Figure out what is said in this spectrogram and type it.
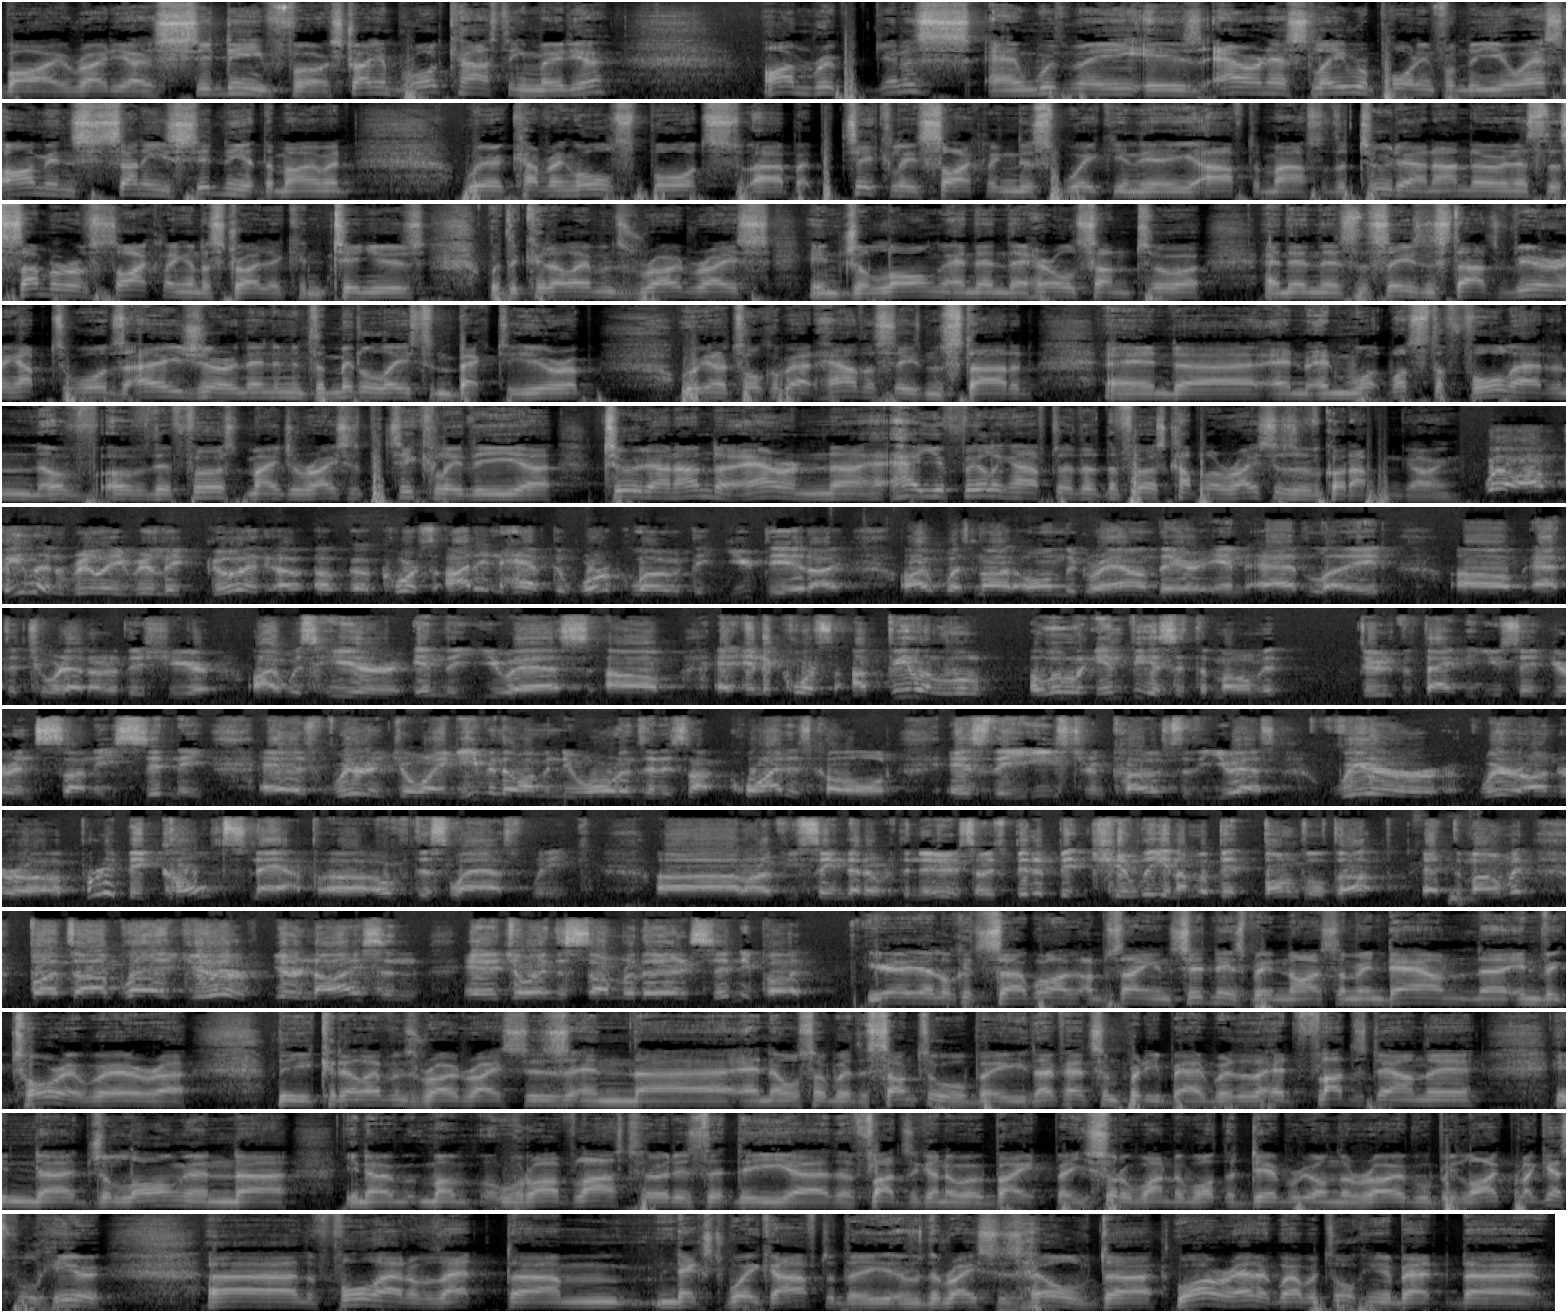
by Radio Sydney for Australian Broadcasting Media. I'm Rupert Guinness, and with me is Aaron S. Lee reporting from the US. I'm in sunny Sydney at the moment. We're covering all sports, uh, but particularly cycling this week in the aftermath of the Tour Down Under. And as the summer of cycling in Australia continues with the Cadel Evans Road Race in Geelong and then the Herald Sun Tour, and then there's the season starts veering up towards Asia and then into the Middle East and back to Europe. We're going to talk about how the season started and uh, and and what, what's the fallout and of, of the first major races, particularly the uh, Tour Down Under. Aaron, uh, how are you feeling after the, the first couple of races have got up and going? Well, I'm feeling really, really good. Uh, of course, I didn't have the workload that you did. I, I was not on the ground there in Adelaide um, at the Tour Down Under this year. I was here in the U.S. Um, and, and, of course, I'm feeling a little, a little envious at the moment due to the fact that you said you're in sunny Sydney, as we're enjoying, even though I'm in New Orleans and it's not quite as cold as the eastern coast of the U.S., we're we're under a pretty big cold snap uh, over this last week. Uh, I don't know if you've seen that over the news. So it's been a bit chilly, and I'm a bit bundled up at the moment. But uh, I'm glad you're you're nice and, and enjoying the summer there in Sydney, bud. Yeah, yeah. Look, it's uh, well. I'm saying in Sydney, it's been nice. I mean, down uh, in Victoria, where uh, the Cadel Evans Road races and uh, and also where the Sun Tour will be, they've had some pretty bad weather. They had floods down there in uh, Geelong, and you know my, what I've last heard is that the the floods are going to abate. But you sort of wonder what the debris on the road will be like. But I guess we'll hear the fallout of that um, next week after the the race is held. while we're at it, while we're talking about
